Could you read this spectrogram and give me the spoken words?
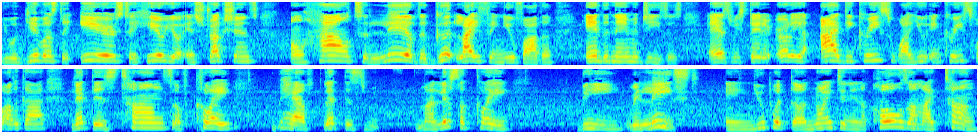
you will give us the ears to hear your instructions on how to live the good life in you, Father, in the name of Jesus. As we stated earlier, I decrease while you increase, Father God. Let this tongues of clay have, let this, my lips of clay be released and you put the anointing and the coals on my tongue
